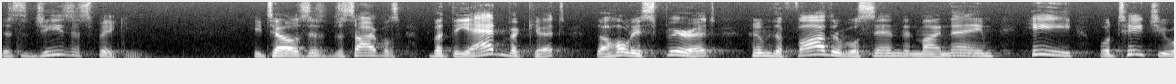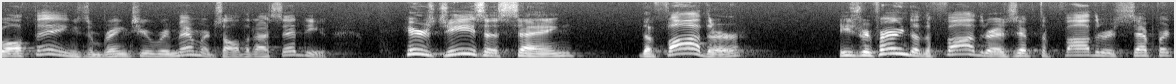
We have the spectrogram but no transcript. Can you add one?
This is Jesus speaking. He tells his disciples, But the advocate, the Holy Spirit, whom the Father will send in my name, he will teach you all things and bring to your remembrance all that I said to you. Here's Jesus saying, The Father, he's referring to the Father as if the Father is separate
